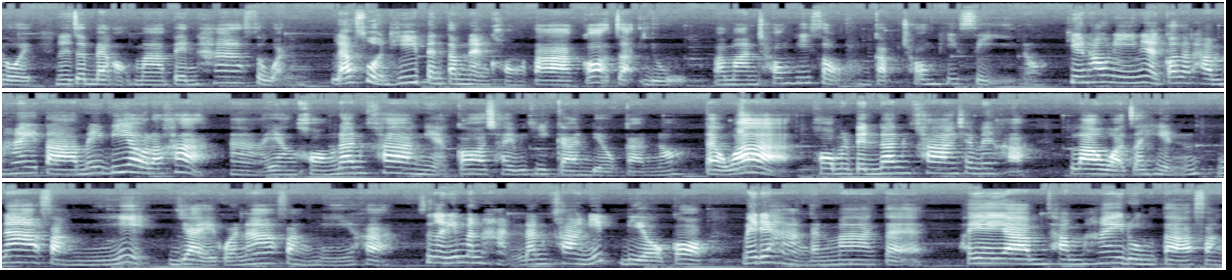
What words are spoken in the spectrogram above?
โดยเนยจะแบ่งออกมาเป็น 5 ส่วน แล้วส่วนที่เป็นตำแหน่งของตาก็จะอยู่ประมาณช่องที่ 2 กับช่องทีสี่4เนาะเพียงเท่านี้เนี่ยก็จะทำให้ตาไม่เบี้ยวแล้วค่ะอ่าอย่างของด้านข้างเนี่ยก็ใช้วิธีการเดียวกันเนาะแต่ว่าพอมันเป็นด้านข้างใช่ไหมคะเราอะจะเห็นหน้าฝั่งนี้ใหญ่กว่าหน้าฝั่งนี้ค่ะ ซึ่งอันนี้มันหันด้านข้างนิดเดียวก็ไม่ได้ห่างกันมาก แต่พยายามทำให้ดวงตาฝั่ง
